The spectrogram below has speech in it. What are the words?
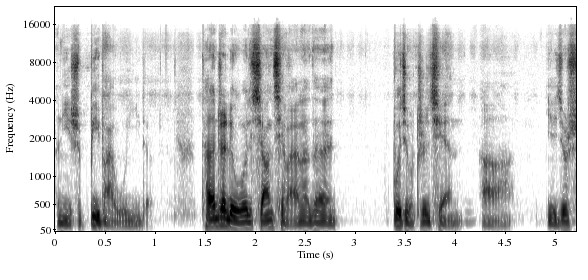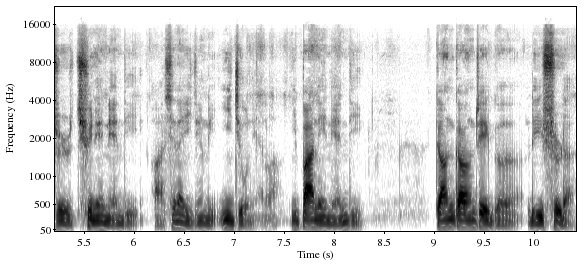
你是必败无疑的。谈到这里，我就想起来了，在不久之前啊，也就是去年年底啊，现在已经一九年了，一八年年底，刚刚这个离世的，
